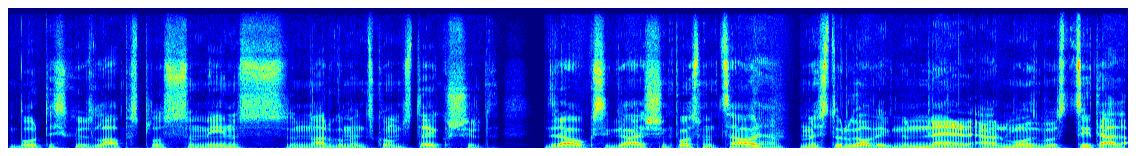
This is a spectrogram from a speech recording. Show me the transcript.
burtiski uz lapas plusus un mīnusus un argumentus, ko mums teikuši ir draugs, ir gājis šim posmam cauri. Jā. Un mēs tur galvīgi, nu, nē, nē, ar mums būs citādi.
